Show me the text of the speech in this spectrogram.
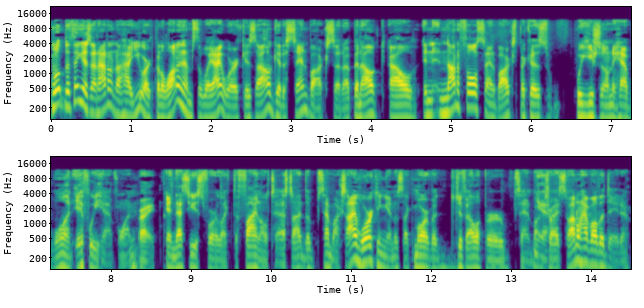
well, the thing is, and I don't know how you work, but a lot of times the way I work is I'll get a sandbox set up, and I'll I'll and not a full sandbox because we usually only have one if we have one, Right. and that's used for like the final test. I, the sandbox I'm working in is like more of a developer sandbox, Yeah. right? So I don't have all the data.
